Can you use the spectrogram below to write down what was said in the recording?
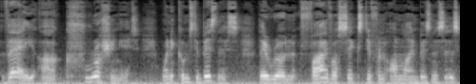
they are crushing it when it comes to business. They run five or six different online businesses,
